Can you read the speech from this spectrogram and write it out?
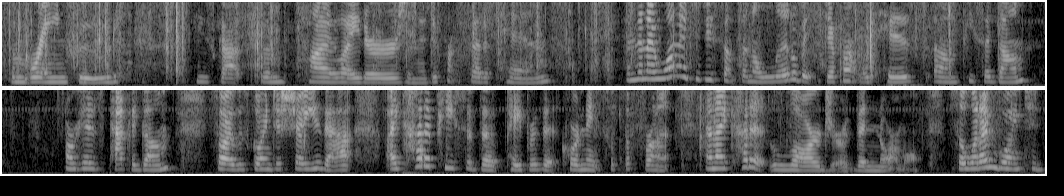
some brain food. He's got some highlighters and a different set of pens. And then I wanted to do something a little bit different with his um, piece of gum or his pack of gum. So I was going to show you that. I cut a piece of the paper that coordinates with the front and I cut it larger than normal. So what I'm going to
